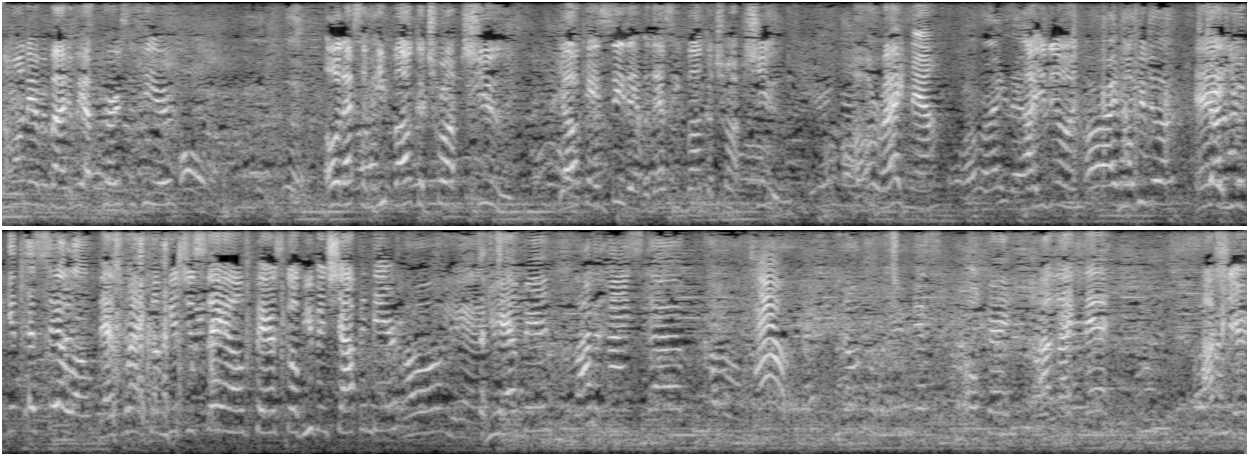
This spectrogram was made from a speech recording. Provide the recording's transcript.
Come on, everybody. We have purses here. Oh, that's some Ivanka Trump shoes. Y'all can't see that, but that's Ivanka Trump shoes. All right now. All right now. How you doing? All right, how you doing? Hey, you. get that sale on. That's right. Come get your sale. Periscope. You been shopping, dear? Oh, yeah. You have been? A lot of nice stuff. Come on out. You don't know what you're missing. Okay, I like that. I'll share.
